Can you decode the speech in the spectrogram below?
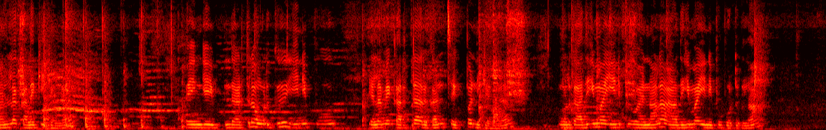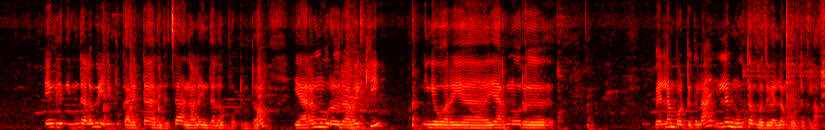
நல்லா கலக்கிக்கோங்க. இப்போ இங்கே இந்த இடத்துல உங்களுக்கு இனிப்பு எல்லாமே கரெக்டாக இருக்கான்னு செக் பண்ணிக்கோங்க. உங்களுக்கு அதிகமாக இனிப்பு வேணாலும் அதிகமாக இனிப்பு போட்டுக்கலாம். எங்களுக்கு இந்த அளவு இனிப்பு கரெக்டாக இருந்துச்சு. அதனால் இந்த அளவு போட்டுக்கிட்டோம். இரநூறு ரவைக்கு நீங்கள் ஒரு இரநூறு வெல்லம் போட்டுக்கலாம். இல்லை நூற்றம்பது வெல்லம் போட்டுக்கலாம்.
